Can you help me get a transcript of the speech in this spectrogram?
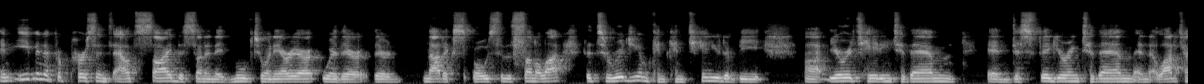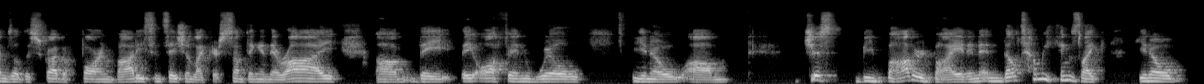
and even if a person's outside the sun and they've moved to an area where they're they're not exposed to the sun a lot, the pterygium can continue to be uh, irritating to them and disfiguring to them. And a lot of times they'll describe a foreign body sensation, like there's something in their eye. Um, they they often will, you know, um, just be bothered by it, and and they'll tell me things like. You know,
